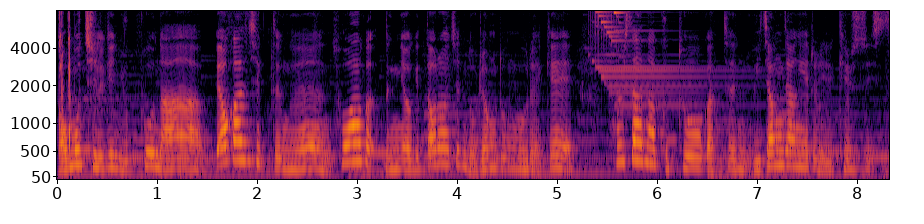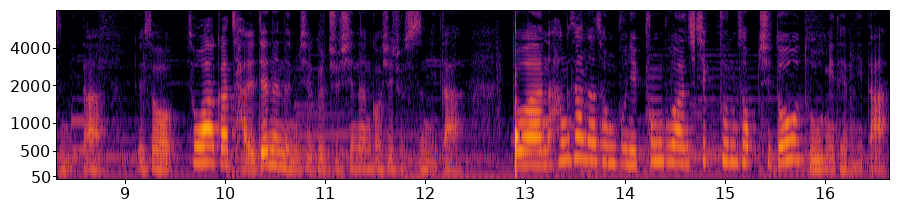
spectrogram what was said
너무 질긴 육포나 뼈 간식 등은 소화 능력이 떨어진 노령동물에게 설사나 구토 같은 위장 장애를 일으킬 수 있습니다. 그래서 소화가 잘 되는 음식을 주시는 것이 좋습니다. 또한 항산화 성분이 풍부한 식품 섭취도 도움이 됩니다.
